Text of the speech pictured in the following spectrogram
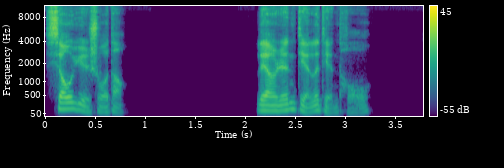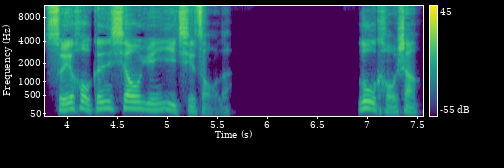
萧韵说道。两人点了点头，随后跟萧韵一起走了。路口上，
